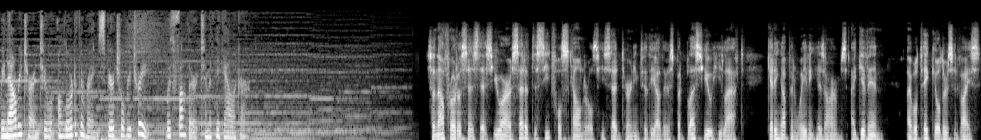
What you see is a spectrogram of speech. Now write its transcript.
We now return to a Lord of the Rings spiritual retreat with Father Timothy Gallagher. So now Frodo says this You are a set of deceitful scoundrels, he said, turning to the others. But bless you, he laughed, getting up and waving his arms. I give in. I will take Gildor's advice.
